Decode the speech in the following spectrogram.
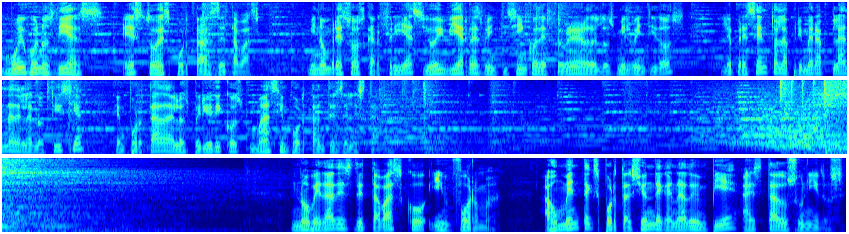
Muy buenos días, esto es Portadas de Tabasco. Mi nombre es Oscar Frías y hoy viernes 25 de febrero del 2022 le presento la primera plana de la noticia en portada de los periódicos más importantes del estado. Novedades de Tabasco informa. Aumenta exportación de ganado en pie a Estados Unidos.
